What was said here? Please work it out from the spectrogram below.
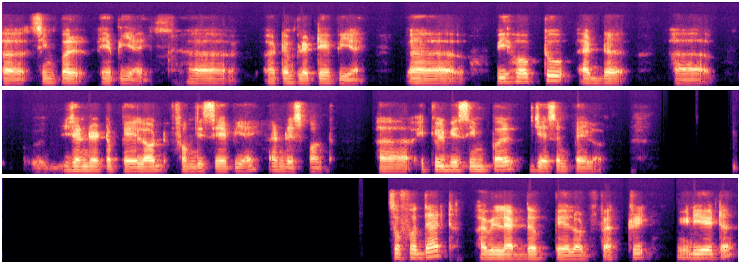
a simple API, uh, a template API. Uh, we hope to add uh, generate a payload from this API and respond. Uh, it will be a simple JSON payload. So for that, I will add the payload factory mediator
